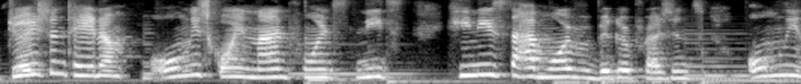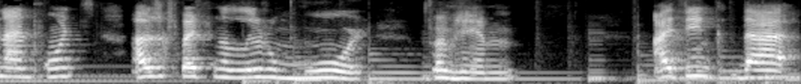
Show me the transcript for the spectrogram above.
Jayson Tatum only scoring nine points needs he needs to have more of a bigger presence. Only nine points. I was expecting a little more from him. I think that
